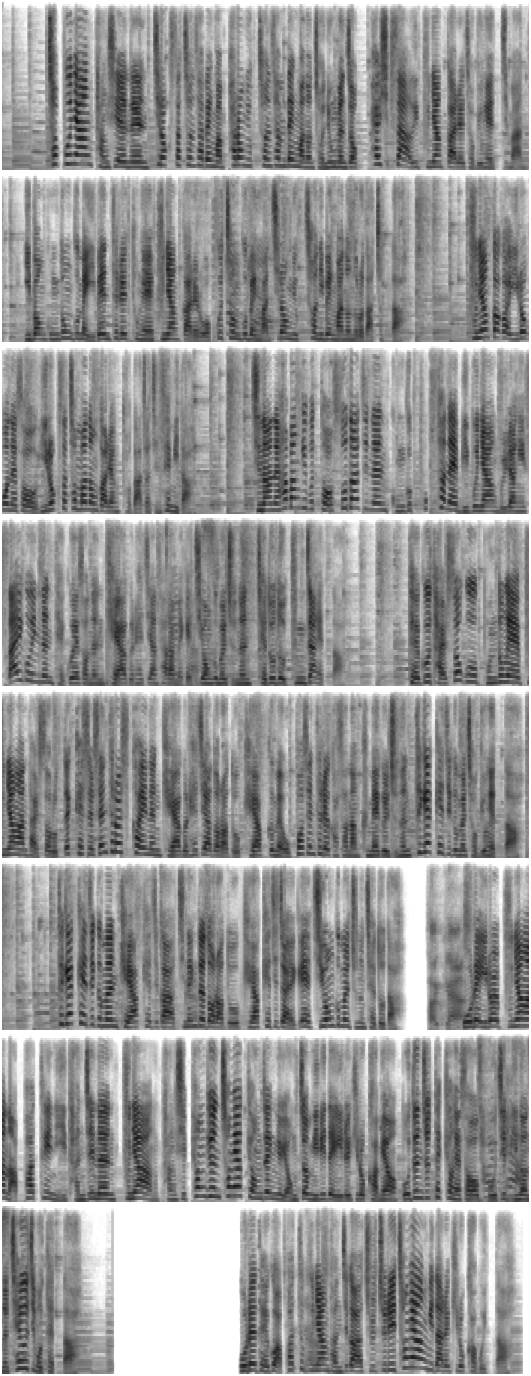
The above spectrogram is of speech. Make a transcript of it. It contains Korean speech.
첫 분양 당시에는 7억 4,400만 8억 6,300만 원 전용 면적 84의 분양가를 적용했지만 이번 공동구매 이벤트를 통해 분양가를 5억 9,900만 7억 6,200만 원으로 낮췄다. 분양가가 1억 원에서 1억 4천만 원가량 더 낮아진 셈이다. 지난해 하반기부터 쏟아지는 공급 폭탄에 미분양 물량이 쌓이고 있는 대구에서는 계약을 해지한 사람에게 지원금을 주는 제도도 등장했다. 대구 달서구 본동에 분양한 달서 롯데캐슬 센트럴스카이는 계약을 해지하더라도 계약금의 5%를 가산한 금액을 주는 특약해지금을 적용했다. 특약해지금은 계약해지가 진행되더라도 계약해지자에게 지원금을 주는 제도다. 올해 1월 분양한 아파트인 이 단지는 분양 당시 평균 청약 경쟁률 0.12대 1을 기록하며 모든 주택형에서 모집 인원을 채우지 못했다. 올해 대구 아파트 분양 단지가 줄줄이 청약 미달을 기록하고 있다.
